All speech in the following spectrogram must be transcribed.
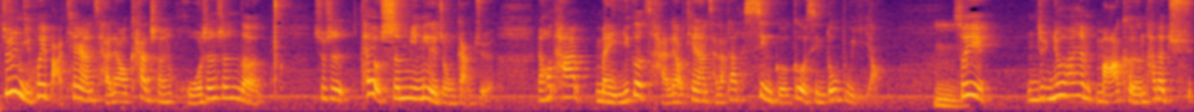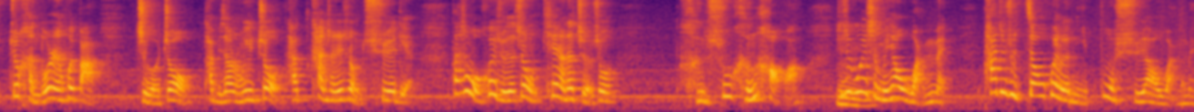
就是你会把天然材料看成活生生的，就是它有生命力的这种感觉。然后它每一个材料，天然材料它的性格个性都不一样，嗯所以你就你就会发现麻可能它的缺，就很多人会把褶皱它比较容易皱，它看成一种缺点，但是我会觉得这种天然的褶皱很舒很好啊，就是为什么要完美？它就是教会了你不需要完美，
